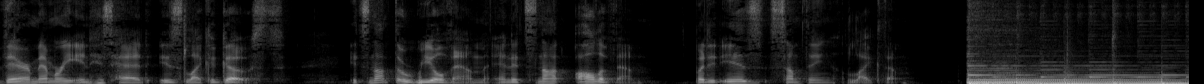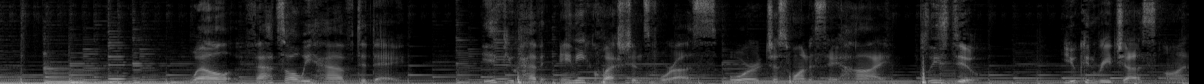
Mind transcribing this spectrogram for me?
Their memory in his head is like a ghost. It's not the real them, and it's not all of them but it is something like them. Well, that's all we have today. If you have any questions for us or just want to say hi, please do. You can reach us on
